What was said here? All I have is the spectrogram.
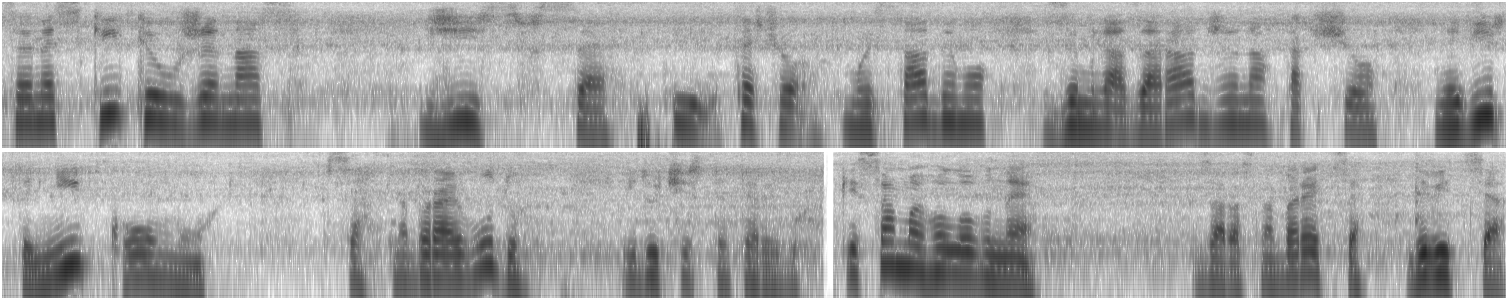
Це наскільки вже нас їсть все. І те, що ми садимо, земля зараджена, так що не вірте нікому. Все, набираю воду, іду чистити рибу. І саме головне зараз набереться. Дивіться,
